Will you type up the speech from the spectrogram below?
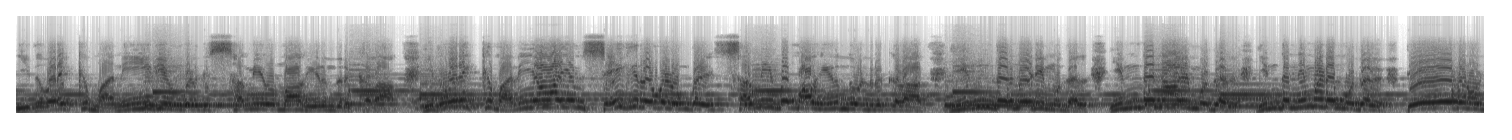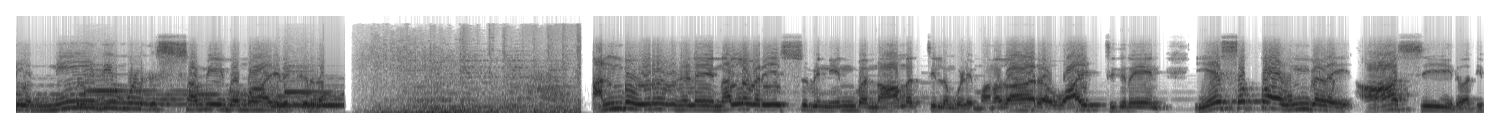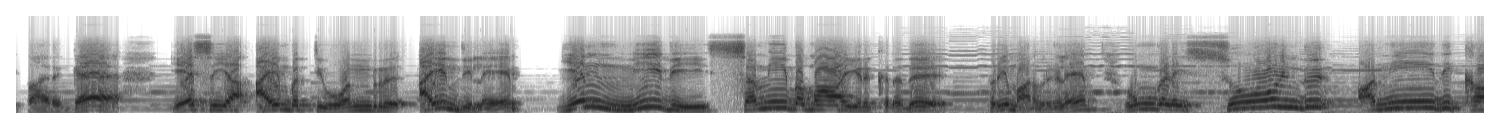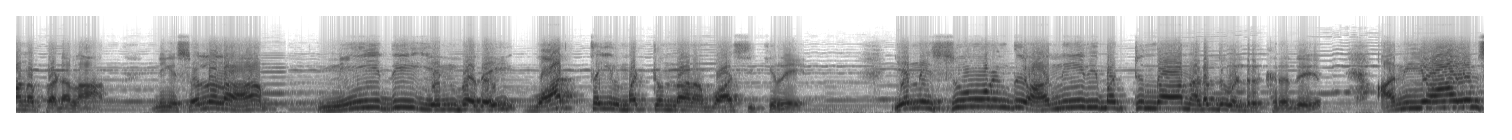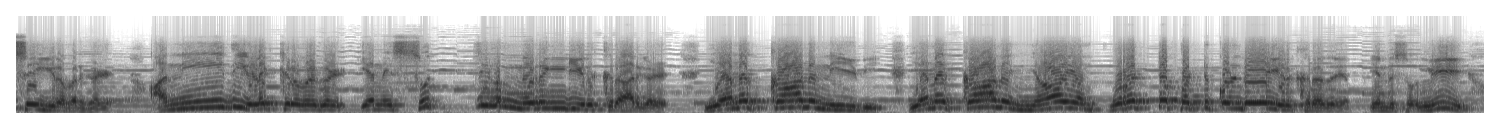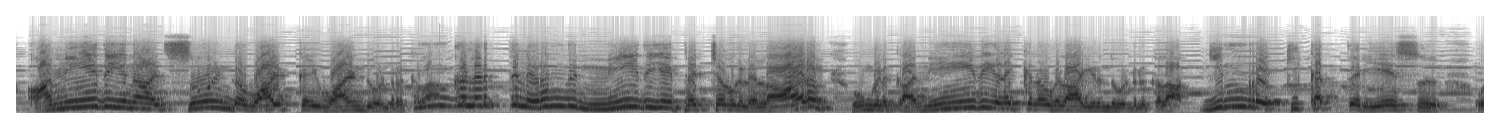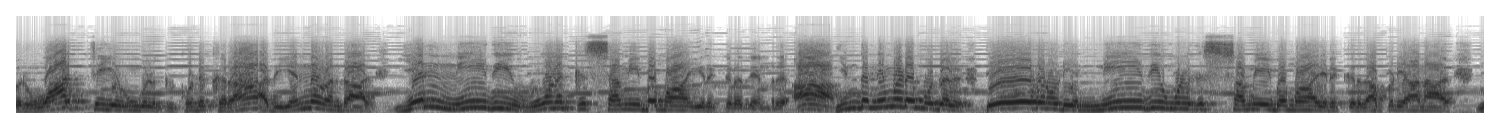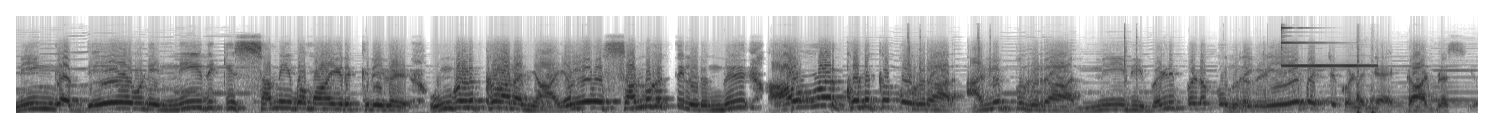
இதுவரைக்கும் அநீதி உங்களுக்கு சமீபமாக இருந்திருக்கலாம். இதுவரைக்கும் அநியாயம் செய்கிறவர்கள் உங்கள் சமீபமாக இருந்து கொண்டிருக்கலாம். இந்த நொடி முதல் இந்த நாள் முதல் இந்த நிமிடம் முதல் தேவனுடைய நீதி உங்களுக்கு சமீபமா இருக்கிறதா? அன்பு உறவுகளே நல்லவர் இயேசுவின் இன்ப நாமத்தில் உங்களை மனதார வாழ்த்துகிறேன். ஏசப்பா உங்களை ஆசீர்வதிப்பாருங்க. ஏசியா ஐம்பத்தி ஒன்று ஐந்திலே என் நீதி சமீபமாயிருக்கிறது. பிரியமானவர்களே உங்களை சூழ்ந்து அநீதி காணப்படலாம். நீங்க சொல்லலாம் நீதி என்பதை வார்த்தையில் மட்டும்தான் நான் வாசிக்கிறேன். என்னை சூழ்ந்து அநீதி மட்டும்தான் நடந்து கொண்டிருக்கிறது. அநியாயம் செய்கிறவர்கள் அநீதி இழைக்கிறவர்கள் என்னை முற்றிலும் நெருங்கி இருக்கிறார்கள். எனக்கான நீதி எனக்கான நியாயம் புரட்டப்பட்டு கொண்டே இருக்கிறது என்று சொல்லி அநீதியினால் சூழ்ந்த வாழ்க்கை வாழ்ந்து கொண்டிருக்கலாம். உங்களிடத்தில் இருந்து நீதியை பெற்றவர்கள் எல்லாரும் உங்களுக்கு அநீதி இழைக்கிறவர்களாய் இருந்து கொண்டிருக்கலாம். இன்றைக்கு கத்தர் இயேசு ஒரு வார்த்தையை உங்களுக்கு கொடுக்கிறார் அது என்னவென்றால் என் நீதி உனக்கு சமீபமா இருக்கிறது என்று. ஆ இந்த நிமிடம் முதல் தேவனுடைய நீதி உங்களுக்கு சமீபமா இருக்கிறது. அப்படியானால் நீங்க தேவனுடைய நீதிக்கு சமீபமா இருக்கிறீர்கள். உங்களுக்கான நியாயம் சமூகத்தில் இருந்து அவர் கொடுக்க போகிறார் அனுப்புகிறார். நீதி வெளிப்பட போகிறதை. பெற்றுக் கொள்ளுங்க காட் பிளஸ் யூ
